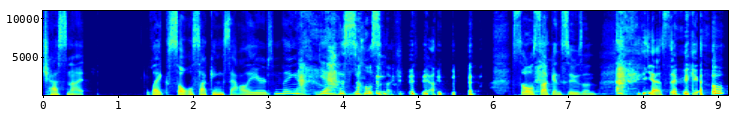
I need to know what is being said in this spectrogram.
chestnut like soul sucking Sally or something. Yeah, soul sucking. Yeah. soul sucking Susan. yes, there we go.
